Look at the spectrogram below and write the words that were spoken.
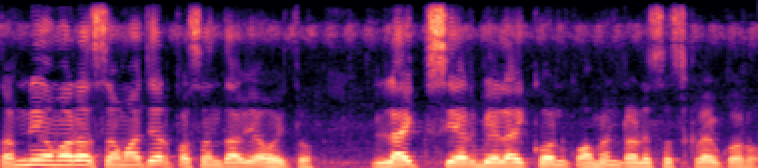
તમને અમારા સમાચાર પસંદ આવ્યા હોય તો like share bell icon comment અને સબસ્ક્રાઈબ કરો.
